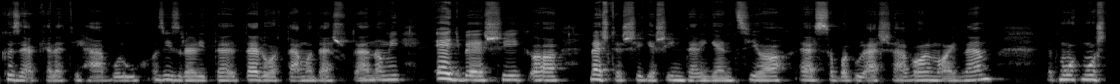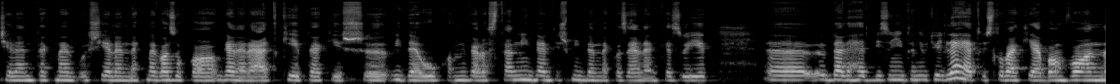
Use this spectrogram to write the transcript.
közelkeleti háború az izraeli terrortámadás után, ami egybeesik a mesterséges intelligencia elszabadulásával majdnem. Tehát most jelentek meg, és jelennek meg azok a generált képek és videók, amivel aztán mindent és mindennek az ellenkezőjét be lehet bizonyítani. Úgyhogy lehet, hogy Szlovákiában van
